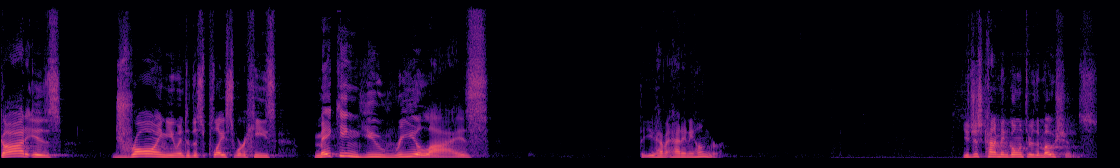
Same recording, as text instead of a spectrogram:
God is drawing you into this place where He's making you realize that you haven't had any hunger. You've just kind of been going through the motions.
